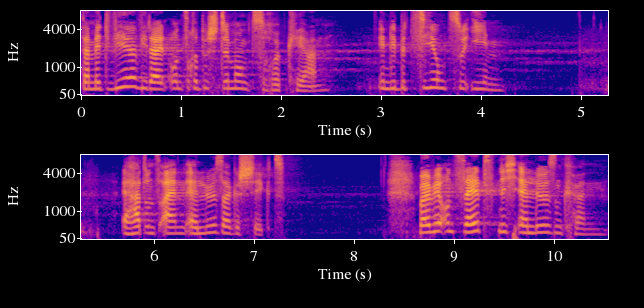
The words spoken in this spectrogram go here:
damit wir wieder in unsere Bestimmung zurückkehren, in die Beziehung zu ihm. Er hat uns einen Erlöser geschickt, weil wir uns selbst nicht erlösen können.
